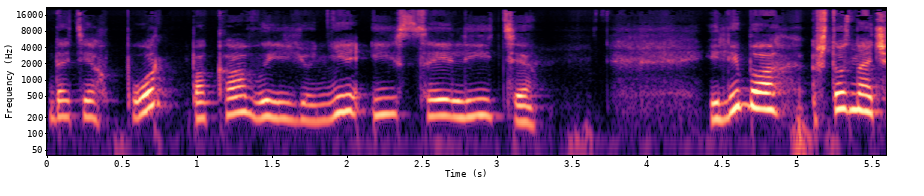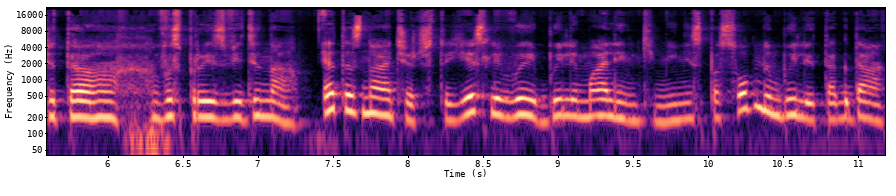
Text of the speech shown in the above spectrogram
до тех пор, пока вы ее не исцелите. И либо, что значит э, воспроизведена? Это значит, что если вы были маленькими и не способны были тогда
